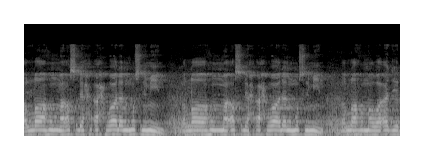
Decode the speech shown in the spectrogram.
اللهم أصلح أحوال المسلمين اللهم أصلح أحوال المسلمين اللهم وادر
